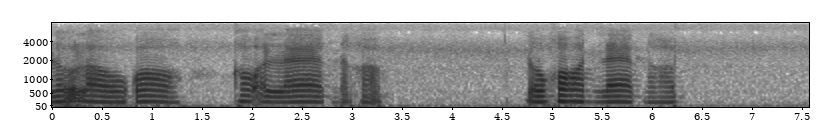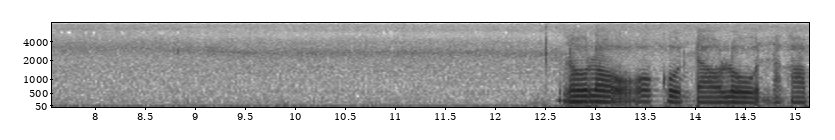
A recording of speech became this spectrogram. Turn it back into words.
แล้วเราก็เข้าอันแรกนะครับ แล้วเข้าอันแรกนะครับ แล้วเราก็กดดาวน์โหลดนะครับ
